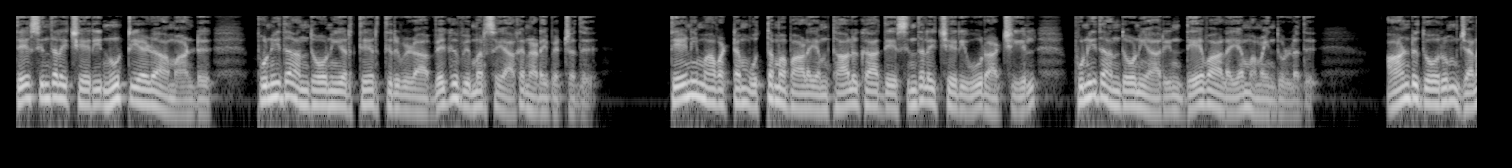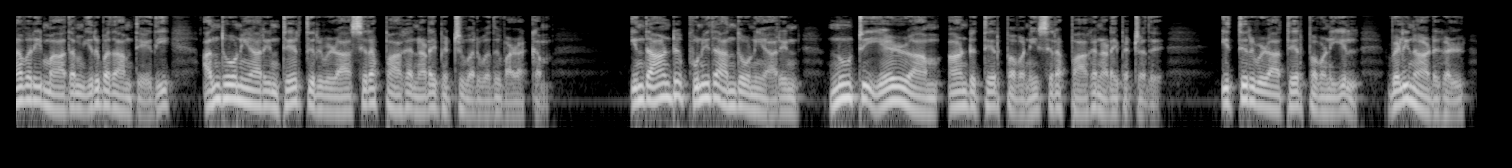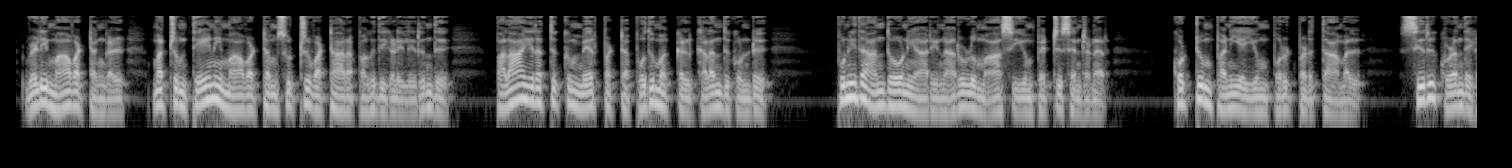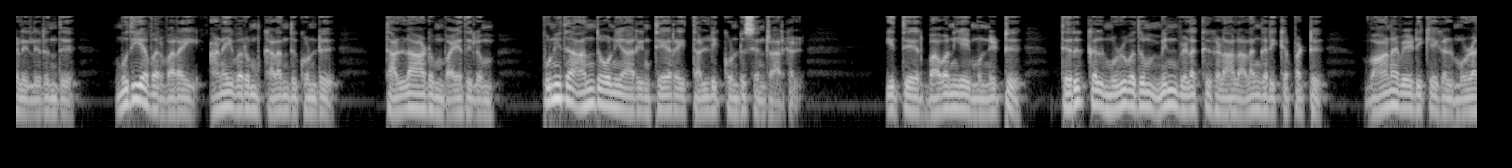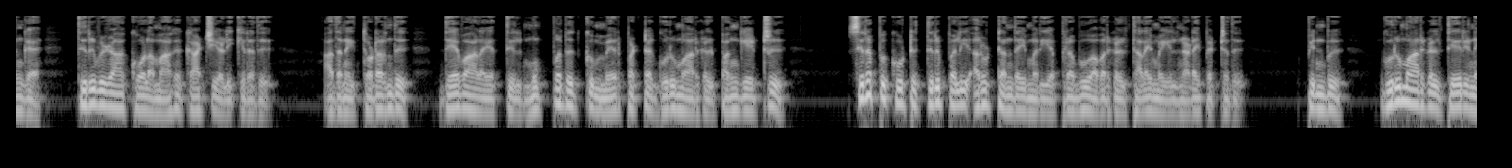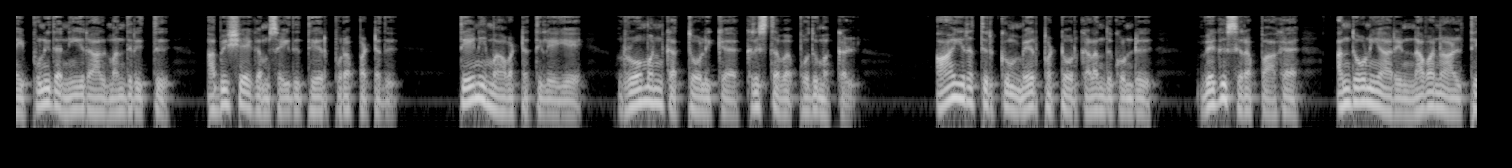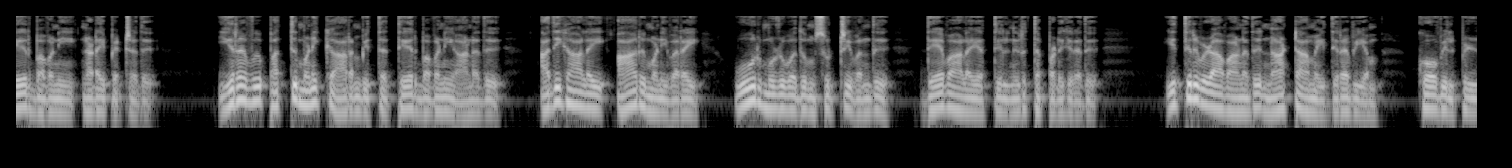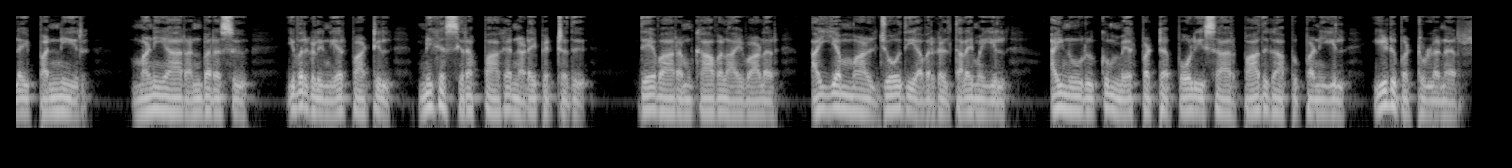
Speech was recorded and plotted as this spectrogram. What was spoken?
தேசிந்தலைச்சேரி நூற்றி ஏழு ஆம் ஆண்டு புனித அந்தோணியர் தேர் திருவிழா வெகு விமர்சையாக நடைபெற்றது. தேனி மாவட்டம் உத்தமபாளையம் தாலுகா தே சிந்தலைச்சேரி ஊராட்சியில் புனித அந்தோணியாரின் தேவாலயம் அமைந்துள்ளது. ஆண்டுதோறும் ஜனவரி மாதம் இருபதாம் தேதி அந்தோணியாரின் தேர் திருவிழா சிறப்பாக நடைபெற்று வருவது வழக்கம். இந்த ஆண்டு புனித அந்தோணியாரின் நூற்றி ஏழு ஆம் ஆண்டு தேர்ப்பவனி சிறப்பாக நடைபெற்றது. இத்திருவிழா தேர்ப்பவனியில் வெளிநாடுகள் வெளி மாவட்டங்கள் மற்றும் தேனி மாவட்டம் சுற்று வட்டார பகுதிகளிலிருந்து பலாயிரத்துக்கும் மேற்பட்ட பொதுமக்கள் கலந்து கொண்டு புனித அந்தோணியாரின் அருளும் ஆசியும் பெற்று சென்றனர். கொட்டும் பனியையும் பொருட்படுத்தாமல் சிறு குழந்தைகளிலிருந்து முதியவர் வரை அனைவரும் கலந்து கொண்டு தள்ளாடும் வயதிலும் புனித அந்தோணியாரின் தேரை தள்ளிக் கொண்டு சென்றார்கள். இத்தேர் பவனியை முன்னிட்டு தெருக்கள் முழுவதும் மின் விளக்குகளால் அலங்கரிக்கப்பட்டு வானவேடிக்கைகள் முழங்க திருவிழா கோலமாக காட்சியளிக்கிறது. அதனைத் தொடர்ந்து தேவாலயத்தில் முப்பதுக்கும் மேற்பட்ட குருமார்கள் பங்கேற்று சிறப்பு கூட்டு திருப்பலி அருட்டந்தை மரிய பிரபு அவர்கள் தலைமையில் நடைபெற்றது. பின்பு குருமார்கள் தேரினை புனித நீரால் மந்திரித்து அபிஷேகம் செய்து தேர் புறப்பட்டது. தேனி மாவட்டத்திலேயே ரோமன் கத்தோலிக்க கிறிஸ்தவ பொதுமக்கள் ஆயிரத்திற்கும் மேற்பட்டோர் கலந்து கொண்டு வெகு சிறப்பாக அந்தோணியாரின் நவநாள் தேர்பவனி நடைபெற்றது. இரவு பத்து மணிக்கு ஆரம்பித்த தேர்பவனி ஆனது அதிகாலை ஆறு மணி வரை ஊர் முழுவதும் சுற்றி வந்து தேவாலயத்தில் நிறுத்தப்படுகிறது. இத்திருவிழாவானது நாட்டாமை திரவியம் கோவில் பிள்ளை பன்னீர் மணியார் அன்பரசு இவர்களின் ஏற்பாட்டில் மிக சிறப்பாக நடைபெற்றது. தேவாரம் காவலாய்வாளர் ஐயம்மாள் ஜோதி அவர்கள் தலைமையில் ஐநூறுக்கும் மேற்பட்ட போலீசார் பாதுகாப்பு பணியில் ஈடுபட்டுள்ளனர்.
